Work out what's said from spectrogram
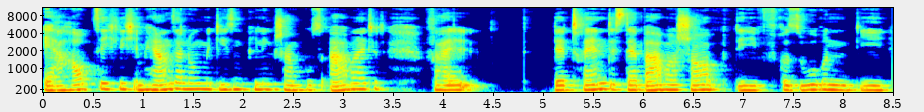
er hauptsächlich im Herrensalon mit diesen Peeling-Shampoos arbeitet, weil der Trend ist der Barbershop, die Frisuren, die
